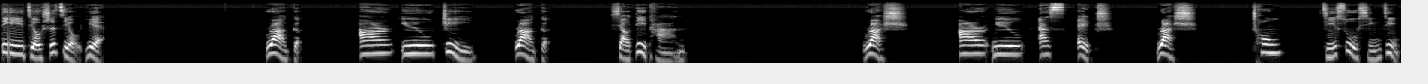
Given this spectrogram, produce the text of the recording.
第九十九页。rug，r u g，rug，小地毯。rush，r u s h，rush，冲，急速行进。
